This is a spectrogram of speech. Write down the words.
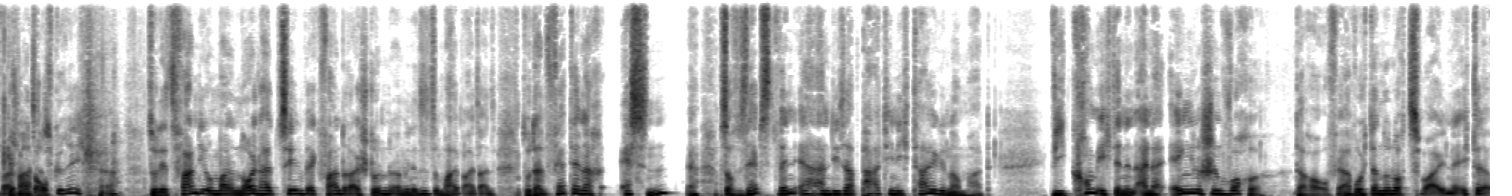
war schon ganz aufgeregt. Ja. So, jetzt fahren die um mal neun, halb zehn weg, fahren drei Stunden, irgendwie, dann sind sie um halb eins, eins. So, dann fährt er nach Essen. Ja. Pass auf, selbst wenn er an dieser Party nicht teilgenommen hat, wie komme ich denn in einer englischen Woche darauf, ja, wo ich dann nur noch zwei Nächte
